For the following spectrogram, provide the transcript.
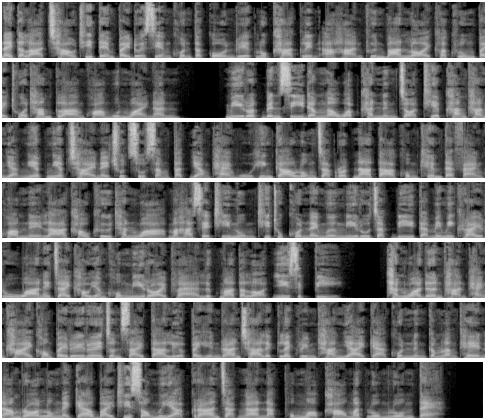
ในตลาดเช้าที่เต็มไปด้วยเสียงคนตะโกนเรียกลูกค้ากลิ่นอาหารพื้นบ้านลอยคละคลุ้งไปทั่วท่ามกลางความวุ่นวายนั้น มีรถเบนซ์สีดำเงาวับคันหนึ่งจอดเทียบข้างทางอย่างเงียบๆชายในชุดสูทสั่งตัดอย่างแพงหูหิ้งก้าวลงจากรถหน้าตาคมเข้มแต่แฝงความเหนื่อยล้าเขาคือธันวามหาเศรษฐีหนุ่มที่ทุกคนในเมืองนี้รู้จักดี แต่ไม่มีใครรู้ว่าในใจเขายังคงมีรอยแผลลึกมาตลอด 20 ปี ท่านว่าเดินผ่านแผงขายของไปเรื่อยๆ จนสายตาเหลือบไปเห็นร้านชาเล็กๆริมทางยายแก่คนหนึ่งกำลังเทน้ำร้อนลงในแก้วใบที่สองมือหยาบกร้านจากงานหนักผมหมอกขาวมัดหลวมๆแต่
